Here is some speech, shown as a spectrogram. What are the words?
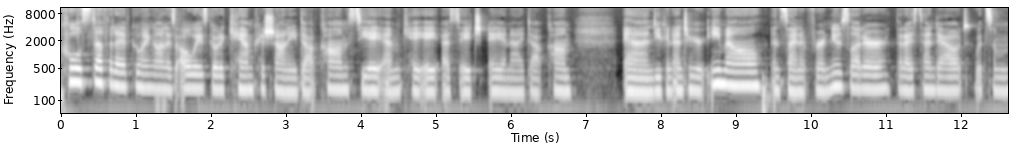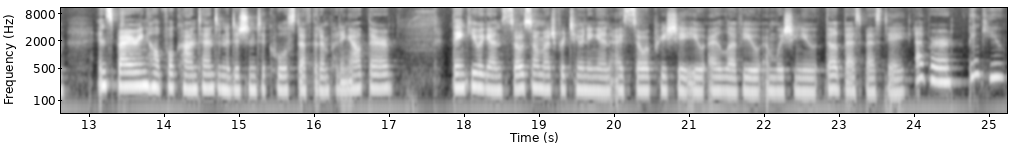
cool stuff that I have going on, as always, go to camkashani.com, C A M K A S H A N I.com. And you can enter your email and sign up for a newsletter that I send out with some inspiring, helpful content in addition to cool stuff that I'm putting out there. Thank you again so, so much for tuning in. I so appreciate you. I love you. I'm wishing you the best, best day ever. Thank you.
